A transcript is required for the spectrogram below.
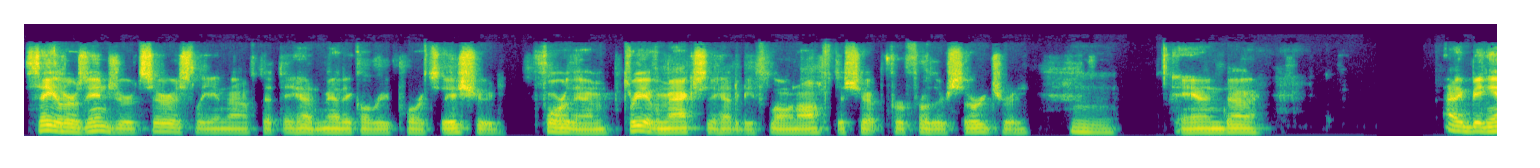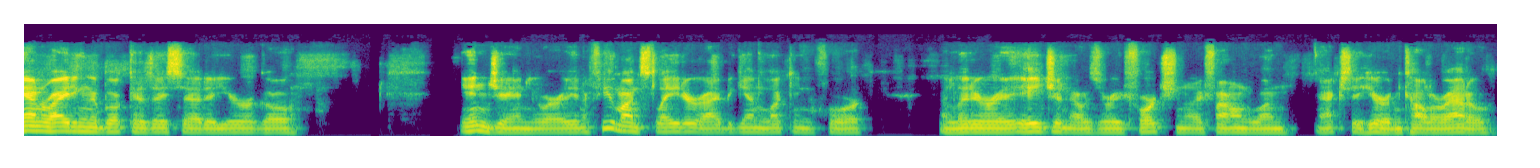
sailors injured seriously enough that they had medical reports issued for them. Three of them actually had to be flown off the ship for further surgery. Mm. And uh, I began writing the book, as I said, a year ago in January. And a few months later, I began looking for a literary agent. I was very fortunate. I found one actually here in Colorado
